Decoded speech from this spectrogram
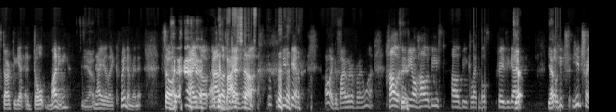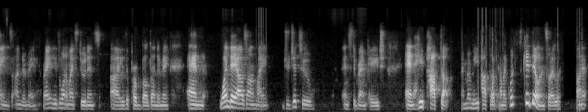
start to get adult money, Yeah. now you're like, wait a minute. So I know, I don't know if you guys stuff. know. yeah. Oh, I could buy whatever I want. Holla, you know, Holla Beast, Holla Beast Collectibles, crazy guy. Yep. Yep. So he, tr- he trains under me, right? He's one of my students. Uh, he's a purple belt under me. And one day I was on my jujitsu Instagram page and he popped up. I remember he popped up and I'm like, what's this kid doing? So I looked on it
